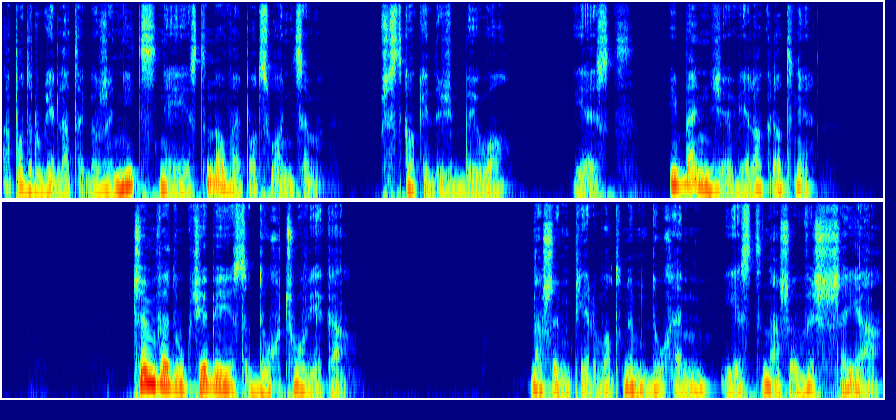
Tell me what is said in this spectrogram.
a po drugie, dlatego, że nic nie jest nowe pod słońcem. Wszystko kiedyś było, jest i będzie wielokrotnie. Czym według Ciebie jest duch człowieka? Naszym pierwotnym duchem jest nasze wyższe ja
